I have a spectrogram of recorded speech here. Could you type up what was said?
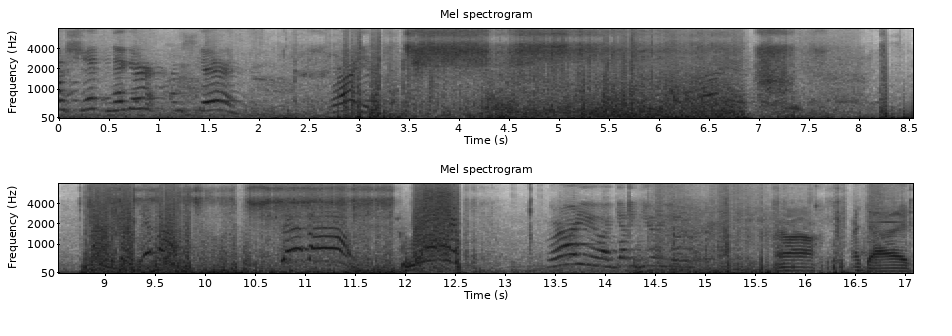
Oh shit, nigger! I'm scared. Where are you? Where are you? Gemma! Gemma! Where are you? I gotta hear you. Uh, I died.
